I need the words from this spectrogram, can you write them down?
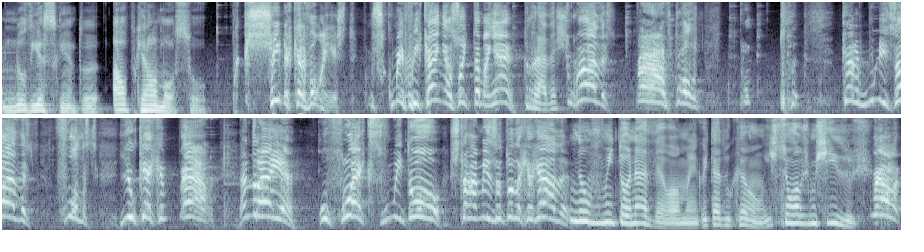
No dia seguinte, ao pequeno almoço, Que cheiro a carvão é este? Vamos comer picanha às 8 da manhã? Torradas. Torradas! Ah, foda Carbonizadas! Foda-se! E o que é que. Ah! Andreia! O Flex vomitou! Está a mesa toda cagada! Não vomitou nada, homem. Coitado do cão. Isto são ovos mexidos. Ah!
